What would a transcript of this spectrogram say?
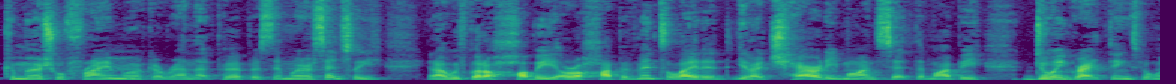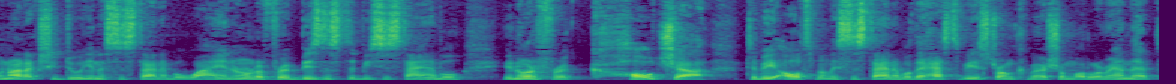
commercial framework around that purpose, then we're essentially, you know, we've got a hobby or a hyperventilated, you know, charity mindset that might be doing great things, but we're not actually doing it in a sustainable way. And in order for a business to be sustainable, in order for a culture to be ultimately sustainable, there has to be a strong commercial model around that.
